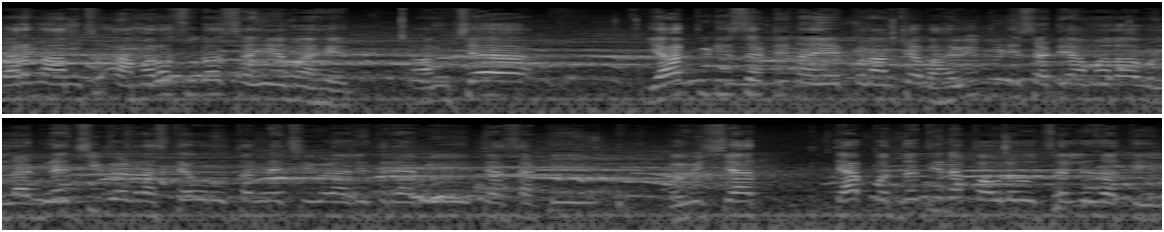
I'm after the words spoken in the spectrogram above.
कारण आमचं आम्हाला सुद्धा संयम आहेत. आमच्या या पिढीसाठी नाही पण आमच्या भावी पिढीसाठी आम्हाला लढण्याची वेळ रस्त्यावर उतरण्याची वेळ आली तरी आम्ही त्यासाठी भविष्यात त्या पद्धतीनं पावलं उचलली जातील.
